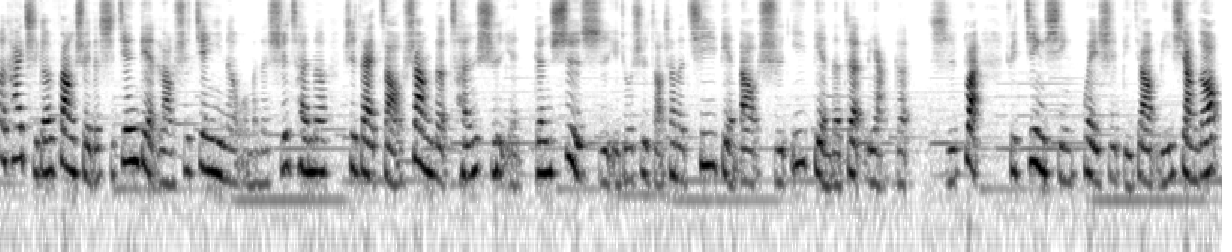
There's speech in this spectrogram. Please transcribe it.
那么开始跟放水的时间点，老师建议呢，我们的时辰呢是在早上的辰时也跟巳时，也就是早上的七点到十一点的这两个时段去进行，会是比较理想的哦。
